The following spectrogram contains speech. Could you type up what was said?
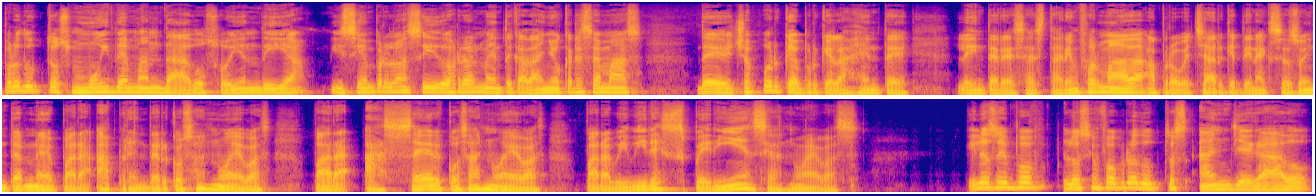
productos muy demandados hoy en día y siempre lo han sido realmente, cada año crece más. De hecho, ¿por qué? Porque a la gente le interesa estar informada, aprovechar que tiene acceso a Internet para aprender cosas nuevas, para hacer cosas nuevas, para vivir experiencias nuevas. Y los, los infoproductos han llegado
